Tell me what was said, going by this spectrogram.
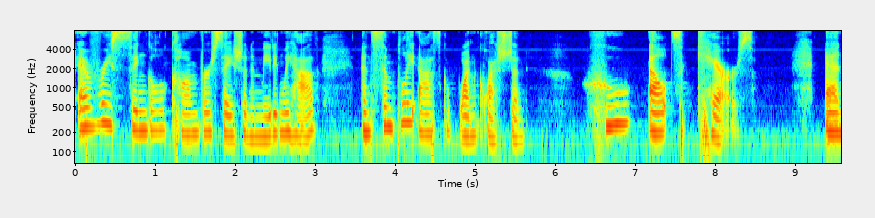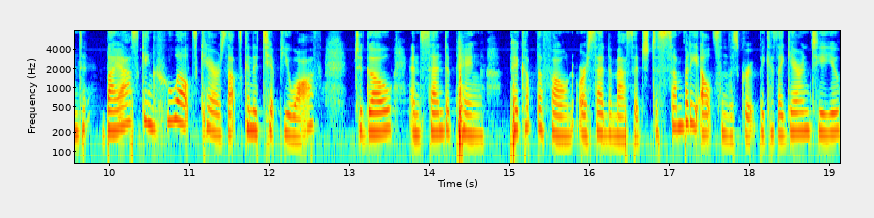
every single conversation and meeting we have and simply ask one question Who else cares? And by asking who else cares, that's going to tip you off to go and send a ping, pick up the phone, or send a message to somebody else in this group because I guarantee you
